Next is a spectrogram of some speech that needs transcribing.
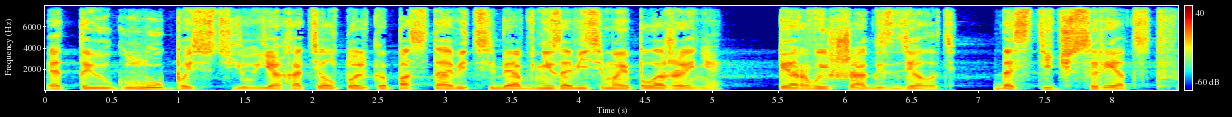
Этой глупостью я хотел только поставить себя в независимое положение, первый шаг сделать, достичь средств,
